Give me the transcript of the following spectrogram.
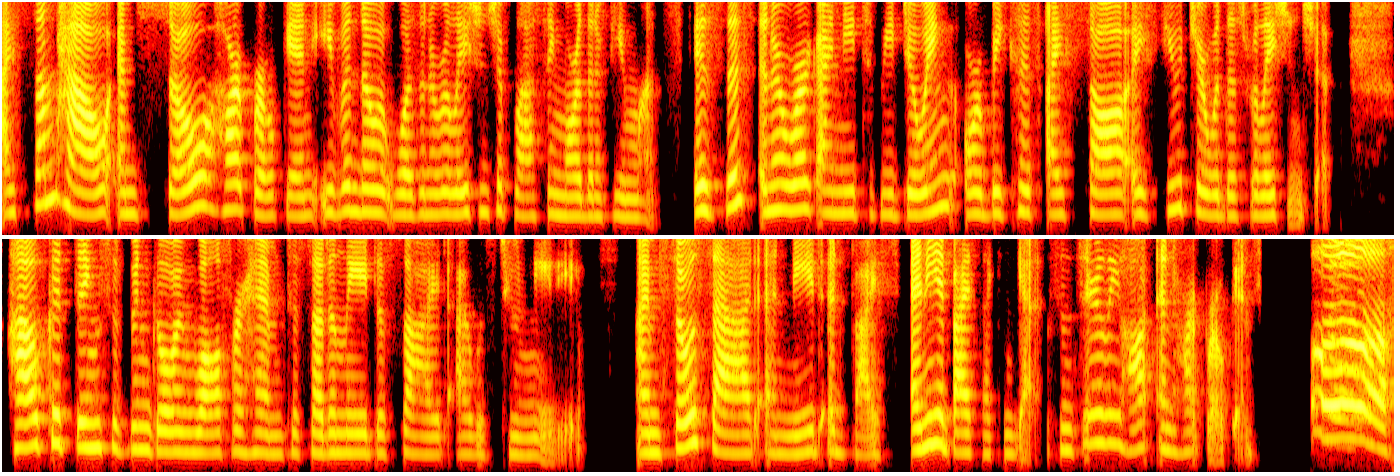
I somehow am so heartbroken, even though it wasn't a relationship lasting more than a few months. Is this inner work I need to be doing, or because I saw a future with this relationship? How could things have been going well for him to suddenly decide I was too needy? I'm so sad and need advice, any advice I can get. Sincerely, hot and heartbroken. Oh,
